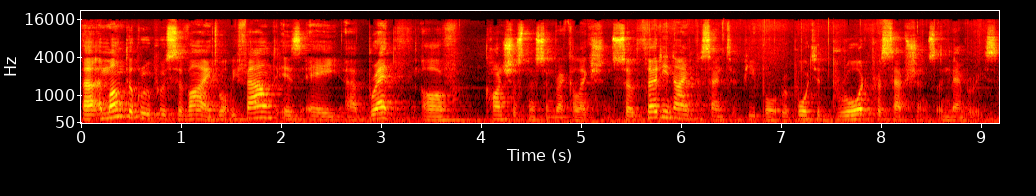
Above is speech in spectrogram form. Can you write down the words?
Uh, among the group who survived, what we found is a, a breadth of consciousness and recollection. So 39% of people reported broad perceptions and memories.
